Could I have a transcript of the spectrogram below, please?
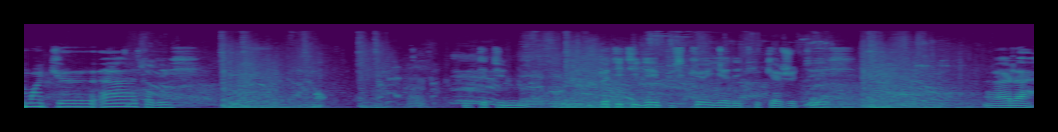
Moins que... Ah, attendez. Bon. Peut-être une petite idée, puisqu'il y a des trucs à jeter. Voilà.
